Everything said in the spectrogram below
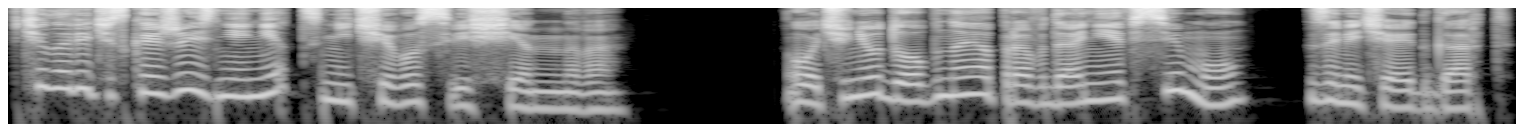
В человеческой жизни нет ничего священного. «Очень удобное оправдание всему», — замечает Гард.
